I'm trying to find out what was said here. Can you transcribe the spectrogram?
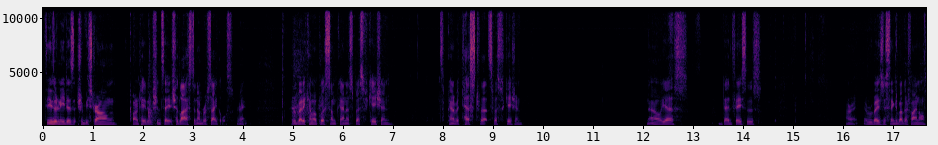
if the user need is it should be strong, quantitative should say it should last a number of cycles, right? Everybody come up with some kind of specification, some kind of a test for that specification? No, yes? Dead faces? All right, everybody's just thinking about their finals?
